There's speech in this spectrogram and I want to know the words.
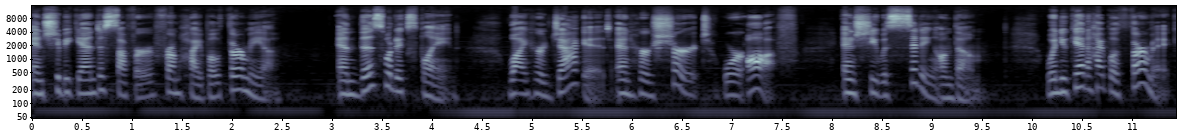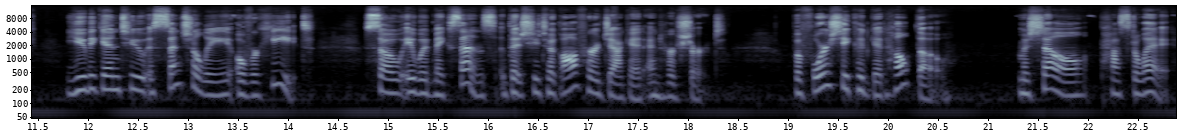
and she began to suffer from hypothermia. And this would explain why her jacket and her shirt were off and she was sitting on them. When you get hypothermic, you begin to essentially overheat. So it would make sense that she took off her jacket and her shirt. Before she could get help, though, Michelle passed away.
